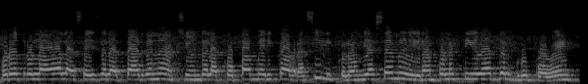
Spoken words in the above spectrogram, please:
Por otro lado, a las 6 de la tarde en la acción de la Copa América, Brasil y Colombia se medirán por la actividad del Grupo B.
